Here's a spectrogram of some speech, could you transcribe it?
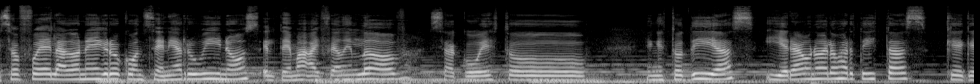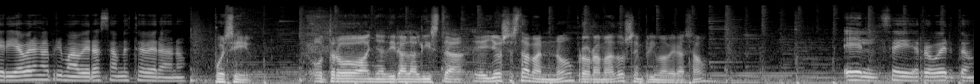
Eso fue el lado negro con Senia Rubinos, el tema I Fell in Love. Sacó esto en estos días y era uno de los artistas que quería ver en el Primavera Sound este verano. Pues sí, otro añadir a la lista. Ellos estaban, ¿no? Programados en Primavera Sound. Él, sí, Roberto.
